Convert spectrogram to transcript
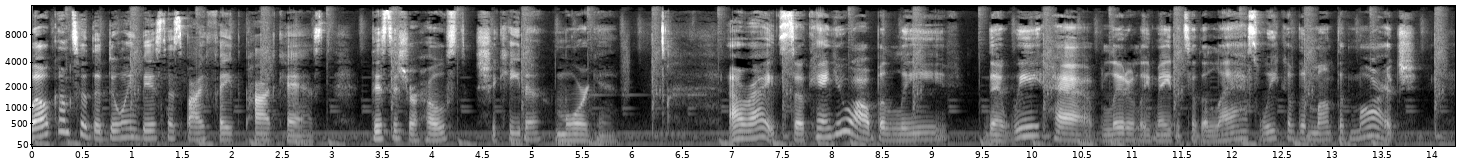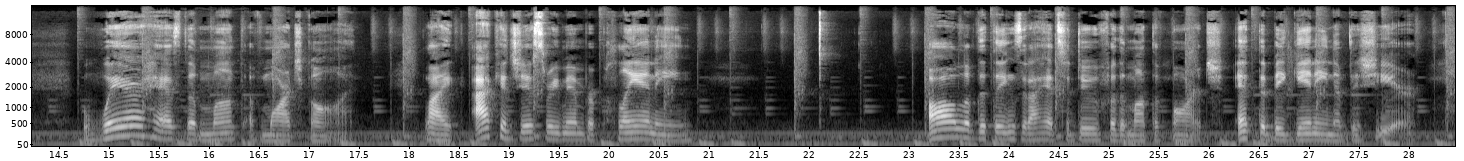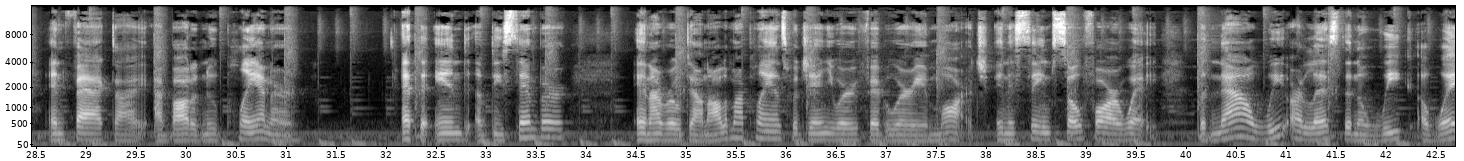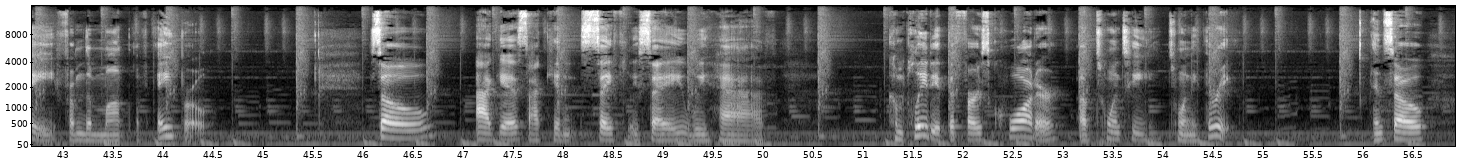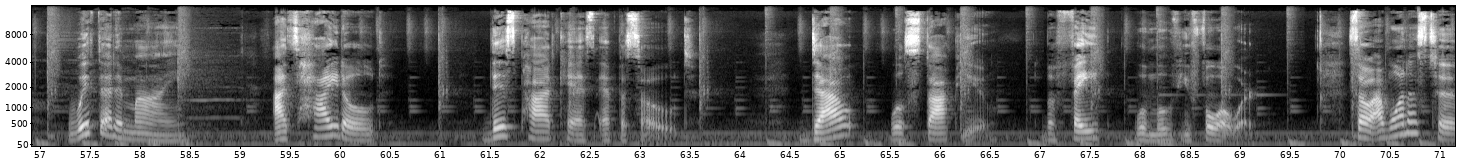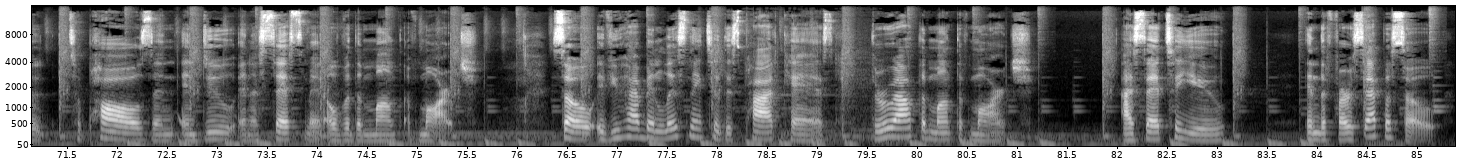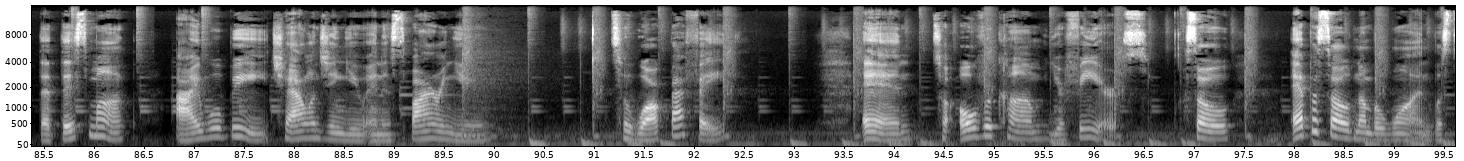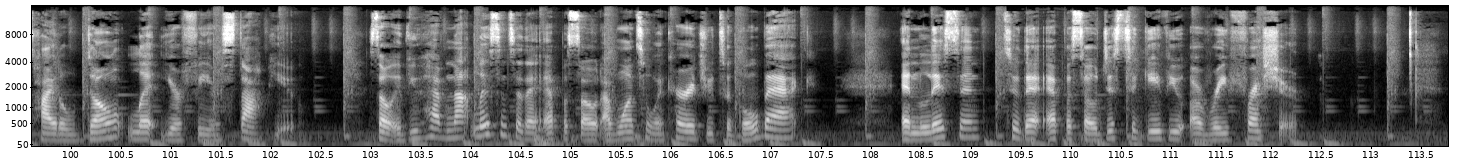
Welcome to the Doing Business by Faith podcast. This is your host, Shakita Morgan. All right, so can you all believe that we have literally made it to the last week of the month of March? Where has the month of March gone? Like, I could just remember planning all of the things that I had to do for the month of March at the beginning of this year. In fact, I, I bought a new planner at the end of December and I wrote down all of my plans for January, February, and March. And it seems so far away. But now we are less than a week away from the month of April. So I guess I can safely say we have completed the first quarter of 2023. And so with that in mind, I titled this podcast episode Doubt Will Stop You, but Faith Will Move You Forward. So I want us to, to pause and, and do an assessment over the month of March. So if you have been listening to this podcast throughout the month of March, I said to you in the first episode that this month I will be challenging you and inspiring you to walk by faith and to overcome your fears. So, episode number one was titled Don't Let Your Fear Stop You. So, if you have not listened to that episode, I want to encourage you to go back and listen to that episode just to give you a refresher.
